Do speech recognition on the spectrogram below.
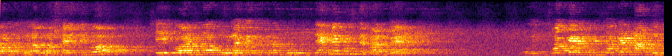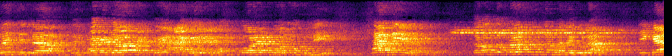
বর্ণগুলা বসাই দিব, সেই বর্ণগুলাকে তোমরা দেখলে বুঝতে পারবে। ওই ছকের ছকের মাধ্যমে যেটা ভাগে দেওয়া থাকবে আগের এবং পরের বর্ণগুলি, সাজিয়ে রাখবে তখন তোমরা সুন্দরভাবে এগুলা লিখে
